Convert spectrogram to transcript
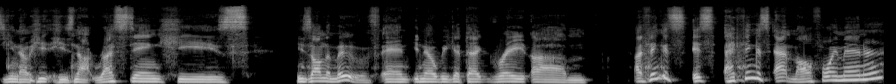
you know he he's not resting. He's he's on the move. And you know we get that great um i think it's it's i think it's at malfoy manor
